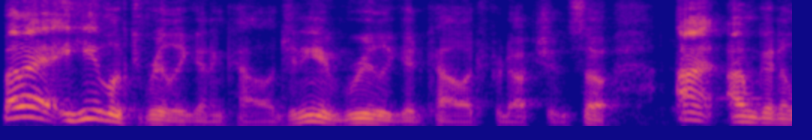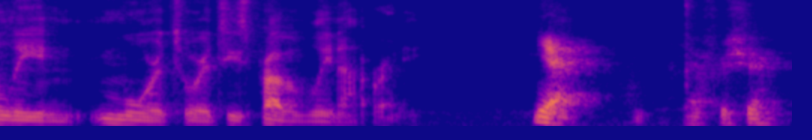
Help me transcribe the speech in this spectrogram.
but I, he looked really good in college, and he had really good college production. So I, I'm going to lean more towards he's probably not ready. Yeah. Yeah, for sure.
